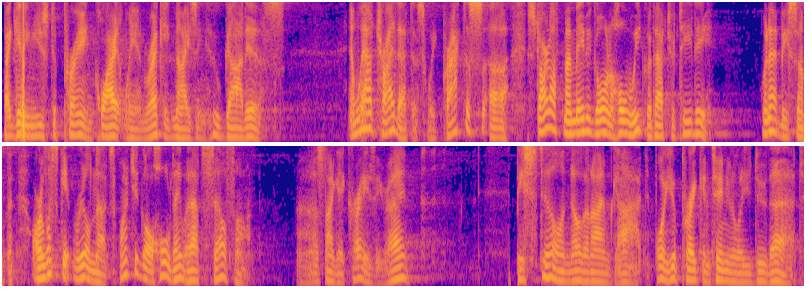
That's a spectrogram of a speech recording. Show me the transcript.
by getting used to praying quietly and recognizing who God is. And we ought to try that this week. Practice, uh, start off by maybe going a whole week without your TV. Wouldn't that be something? Or let's get real nuts. Why don't you go a whole day without the cell phone? Uh, let's not get crazy, right? Be still and know that I'm God. Boy, you pray continually, you do that.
